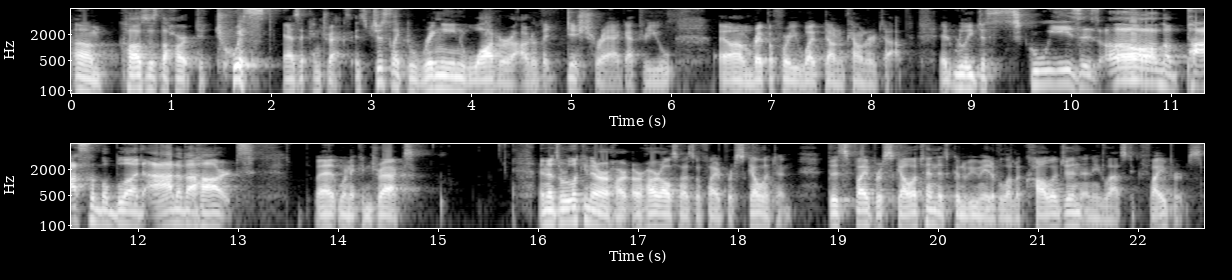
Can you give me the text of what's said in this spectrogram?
um, causes the heart to twist as it contracts. It's just like wringing water out of a dish rag after you, um, right before you wipe down a countertop. It really just squeezes all the possible blood out of the heart when it contracts. And as we're looking at our heart, our heart also has a fibrous skeleton. This fibrous skeleton is going to be made of a lot of collagen and elastic fibers.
